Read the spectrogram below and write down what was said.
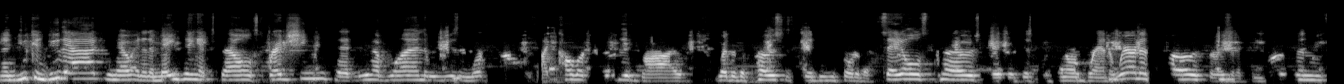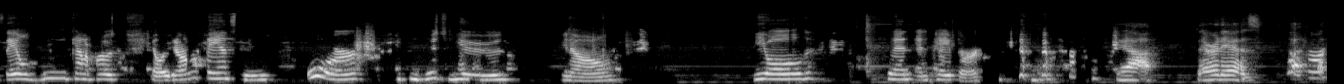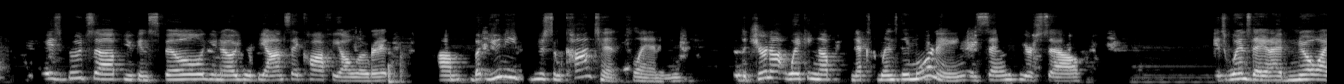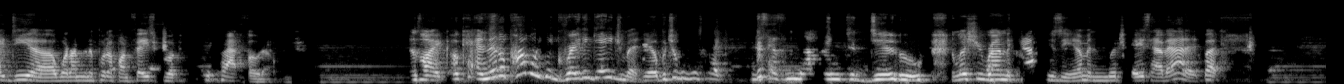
And you can do that, you know, in an amazing Excel spreadsheet that we have one that we use in workshops, like color coded by whether the post is going to be sort of a sales post, or is it just a general brand awareness post, or is it a conversion sales lead kind of post? You know, we got all fancy. Or you can just use, you know, the old pen and paper. yeah, there it is boots up. You can spill, you know, your Beyonce coffee all over it. Um, but you need to do some content planning so that you're not waking up next Wednesday morning and saying to yourself, it's Wednesday and I have no idea what I'm going to put up on Facebook, a cat photo. It's like, okay, and then it'll probably get great engagement, you know, but you'll be just like, this has nothing to do unless you run the cat museum, in which case have at it. But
